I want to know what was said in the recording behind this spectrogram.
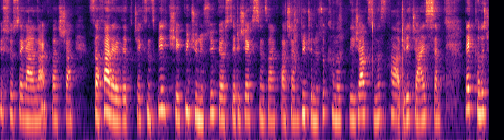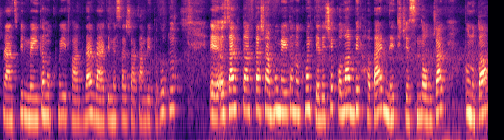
üst üste geldi arkadaşlar. Zafer elde edeceksiniz. Bir kişiye gücünüzü göstereceksiniz arkadaşlar. Gücünüzü kanıtlayacaksınız tabiri caizse ve Kılıç Prens bir meydan okumayı ifade eder. Verdiği mesajlardan biri de budur. Ee, özellikle arkadaşlar bu meydan okuma gelecek olan bir haber neticesinde olacak. Bunu da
